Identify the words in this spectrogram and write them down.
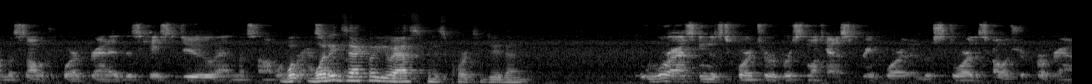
Um, not what the court granted this case to do, and what. What, what exactly are you asking this court to do then? We're asking this court to reverse the Montana Supreme Court and restore the scholarship program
